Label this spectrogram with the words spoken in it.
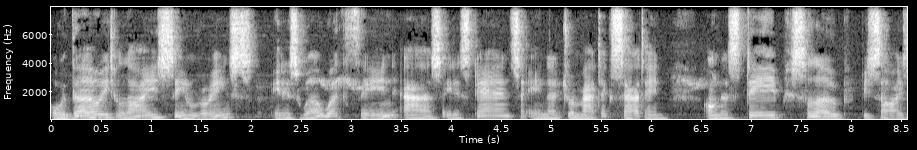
Although it lies in ruins, it is well worth seeing as it stands in a dramatic setting on a steep slope beside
